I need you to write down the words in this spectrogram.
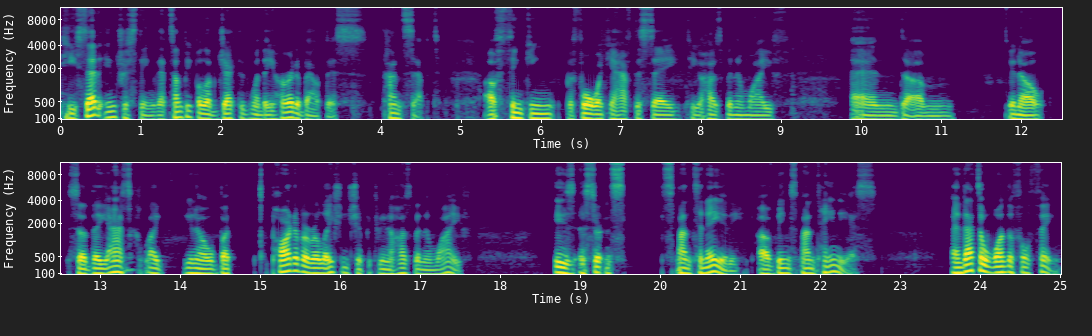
he said interesting that some people objected when they heard about this concept of thinking before what you have to say to your husband and wife. And um, you know so they ask like you know but part of a relationship between a husband and wife is a certain sp- spontaneity of being spontaneous. And that's a wonderful thing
